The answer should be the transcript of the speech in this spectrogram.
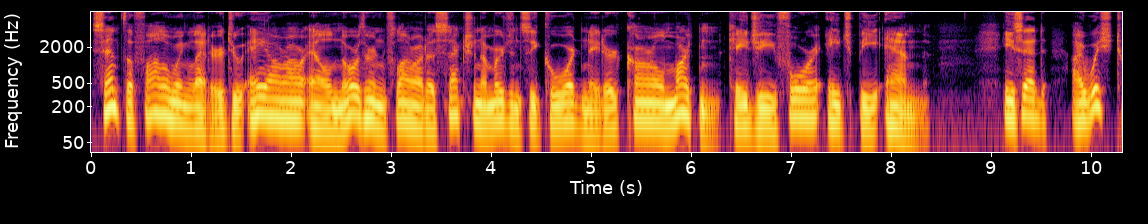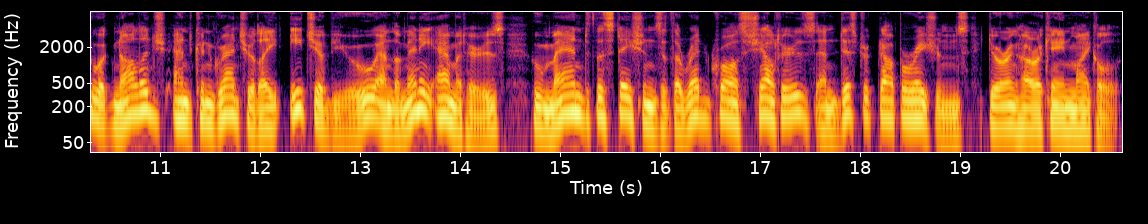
sent the following letter to ARRL Northern Florida Section Emergency Coordinator Carl Martin, KG4HBN. He said, I wish to acknowledge and congratulate each of you and the many amateurs who manned the stations at the Red Cross shelters and district operations during Hurricane Michael.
